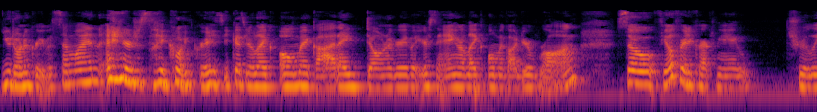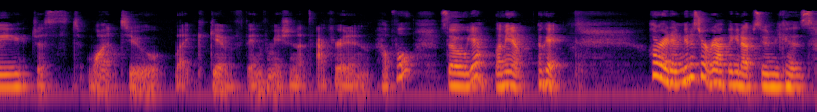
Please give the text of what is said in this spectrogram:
you don't agree with someone and you're just like going crazy because you're like, "Oh my god, I don't agree with what you're saying," or like, "Oh my god, you're wrong." So feel free to correct me. I truly just want to like give the information that's accurate and helpful. So yeah, let me know. Okay. All right, I'm to start wrapping it up soon because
